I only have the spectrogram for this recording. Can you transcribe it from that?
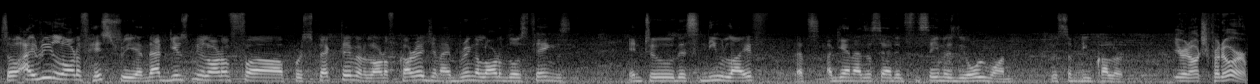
So I read a lot of history and that gives me a lot of uh, perspective and a lot of courage and I bring a lot of those things into this new life. That's, again, as I said, it's the same as the old one with some new color. You're an entrepreneur.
